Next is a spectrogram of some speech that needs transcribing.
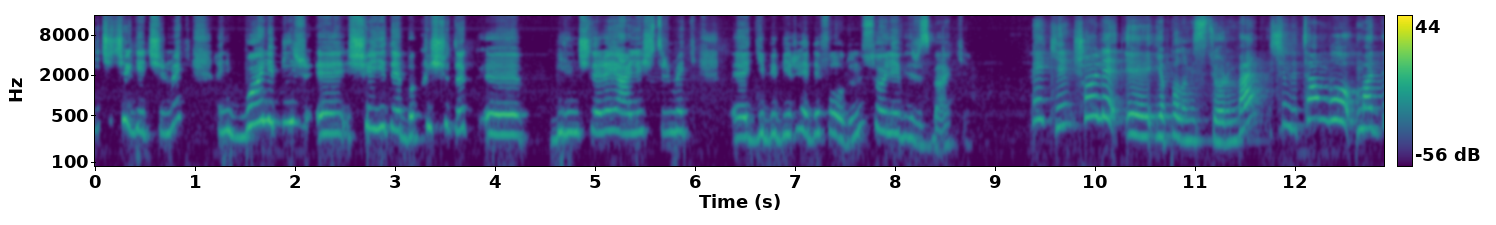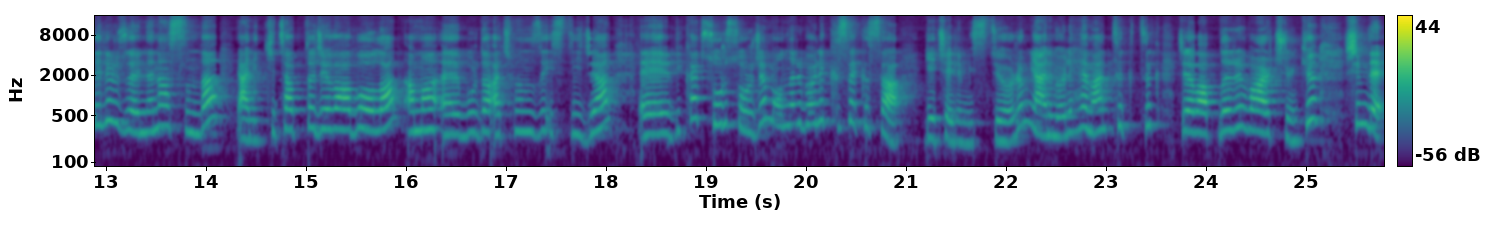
iç içe geçirmek hani böyle bir e, şeyi de bakışı da e, bilinçlere yerleştirmek e, gibi bir hedef olduğunu söyleyebiliriz belki. Peki şöyle e, yapalım istiyorum ben. Şimdi tam bu maddeler üzerinden aslında yani kitapta cevabı olan ama e, burada açmanızı isteyeceğim. E, birkaç soru soracağım. Onları böyle kısa kısa geçelim istiyorum. Yani böyle hemen tık tık cevapları var çünkü. Şimdi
